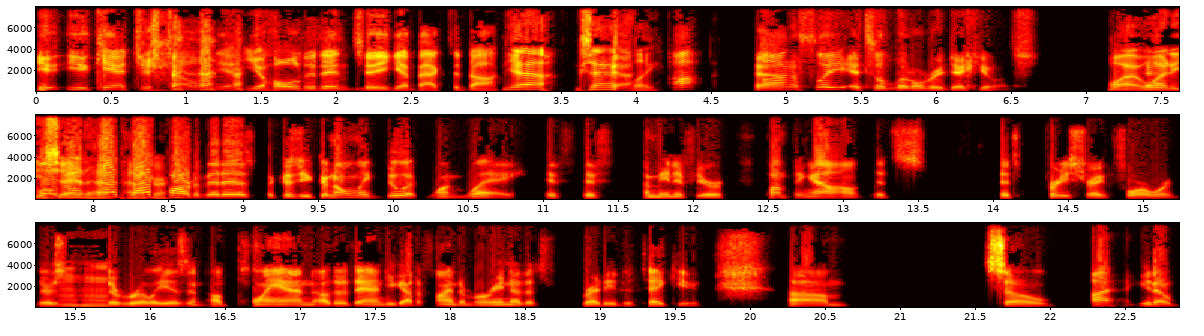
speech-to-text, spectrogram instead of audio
You you can't just tell them you, you hold it in till you get back to dock. Yeah, exactly. Uh, Honestly, it's a little ridiculous. Why? Why do you Well, say that, that, that Patrick? part of it is because you can only do it one way. If if I mean, if you're pumping out, it's it's pretty straightforward. There's Mhm. there really isn't a plan other than you got to find a marina that's ready to take you. Um, so I, you know,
